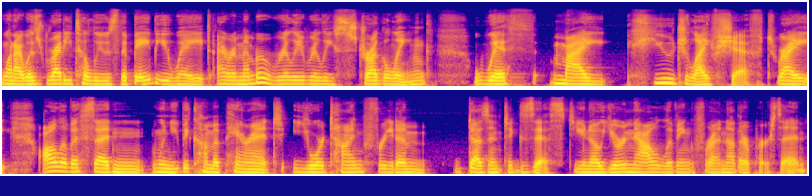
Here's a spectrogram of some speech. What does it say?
when I was ready to lose the baby weight, I remember really, really struggling with my huge life shift, right? All of a sudden, when you become a parent, your time freedom doesn't exist. You know, you're now living for another person.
